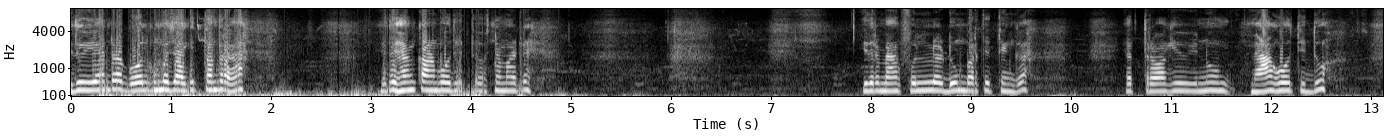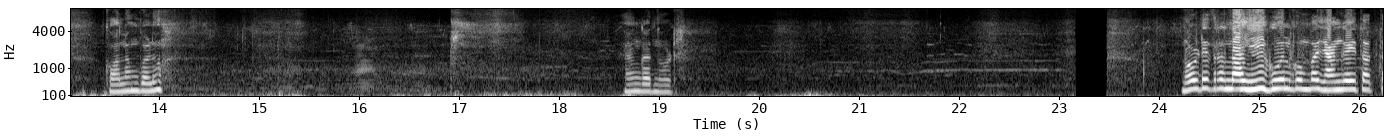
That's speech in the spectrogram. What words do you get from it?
ಇದು ಏನರ ಗೋಲ್ ಗುಂಬಜ್ ಆಗಿತ್ತಂದ್ರೆ ಇದು ಹೆಂಗೆ ಕಾಣ್ಬೋದಿತ್ತು ಯೋಚನೆ ಮಾಡಿರಿ. ಇದ್ರ ಮ್ಯಾಗ ಫುಲ್ ಡೂಮ್ ಬರ್ತಿತ್ತು ಹಿಂಗೆ. ಎತ್ತರವಾಗಿ ಇನ್ನೂ ಮ್ಯಾಗ ಹೋತಿದ್ದು ಕಾಲಮ್ಗಳು ಹೆಂಗದ ನೋಡ್ರಿ. ನೋಡಿದ್ರಲ್ಲ, ಈ ಗೋಲ್ ಗುಂಬಜ್ ಹೆಂಗೈತತ್ತ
